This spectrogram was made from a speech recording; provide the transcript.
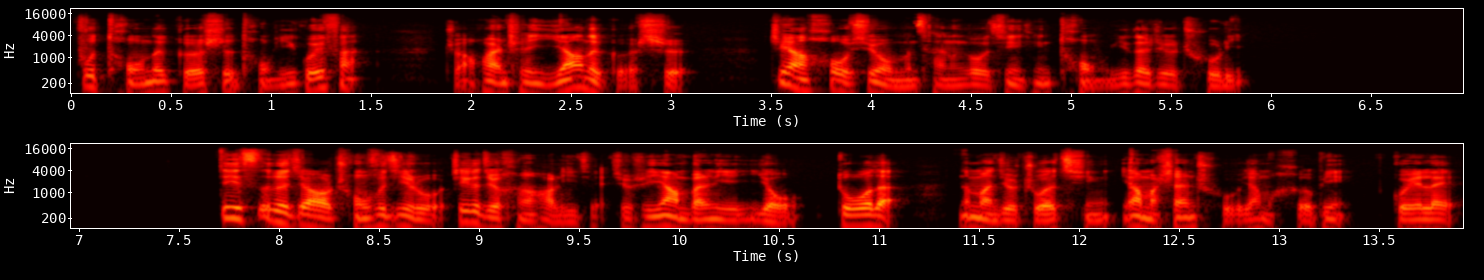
不同的格式统一规范，转换成一样的格式，这样后续我们才能够进行统一的这个处理。第四个叫重复记录，这个就很好理解，就是样本里有多的，那么就酌情，要么删除，要么合并归类。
